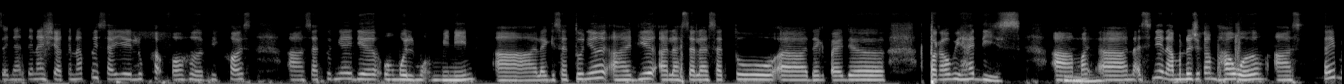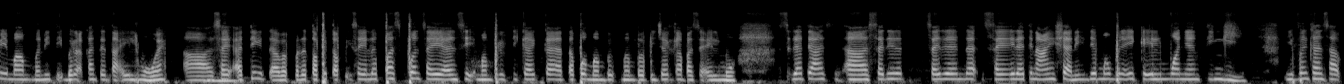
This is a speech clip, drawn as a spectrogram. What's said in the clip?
Sayyidatina Aisyah kenapa saya look up for her? Because uh, satunya dia Ummul Mukminin. Uh, lagi satunya uh, dia adalah salah satu uh, daripada perawi hadis. Uh, hmm. uh, nak sini nak menunjukkan bahawa uh, saya memang menitik beratkan tentang ilmu eh. Uh, Hmm. saya I think uh, pada topik-topik saya lepas pun saya ansik mempertikaikan ataupun mem- memperbincangkan pasal ilmu. Sedangkan uh, saya saya saya Datin Aisyah ni dia mempunyai keilmuan yang tinggi. Even kan sa-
